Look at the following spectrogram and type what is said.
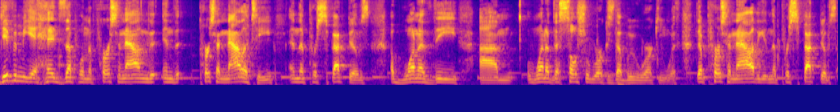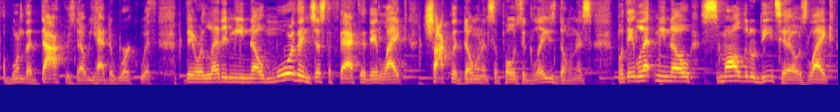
giving me a heads up on the personality in the personality and the perspectives of one of the um, one of the social workers that we were working with, the personality and the perspectives of one of the doctors that we had to work with. They were letting me know more than just the fact that they like chocolate donuts opposed to glazed donuts, but they let me know small little details like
